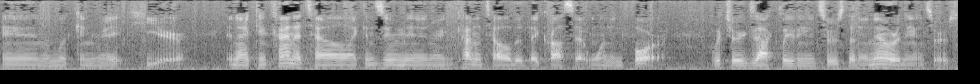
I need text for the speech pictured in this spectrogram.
and I'm looking right here. And I can kind of tell, I can zoom in, or I can kind of tell that they cross at 1 and 4, which are exactly the answers that I know are the answers.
